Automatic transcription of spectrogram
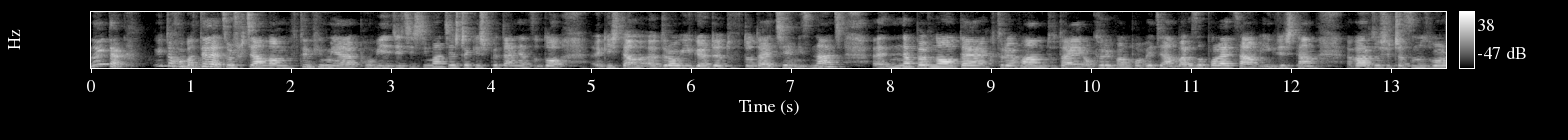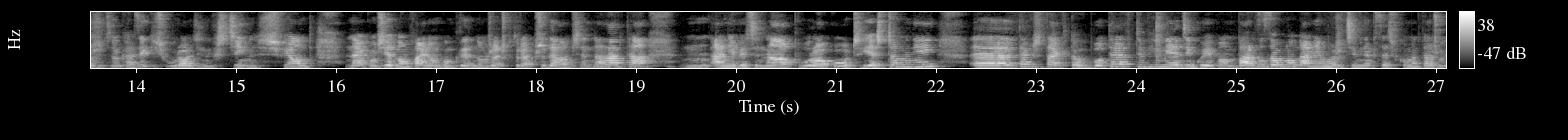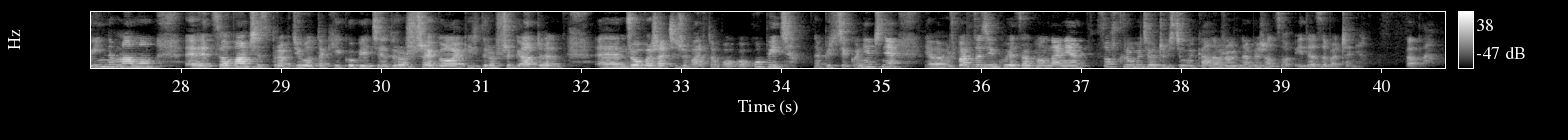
No i tak, i to chyba tyle, co już chciałam Wam w tym filmie powiedzieć. Jeśli macie jeszcze jakieś pytania co do jakichś tam e, drogich gadżetów, to dajcie mi znać. E, Na pewno te, które Wam tutaj, o których Wam powiedziałam, bardzo polecam i gdzieś tam warto się czasem złożyć z okazji jakichś urodzin, chrzcin, świąt na jakąś jedną fajną, konkretną rzecz, która przyda Wam się na lata, mm, a nie wiecie na pół roku, czy jeszcze mniej. E, także tak, to by było tyle w tym filmie. Dziękuję Wam bardzo za oglądanie. Możecie mi napisać w komentarzu innym mamom, co Wam się sprawdziło takiego, wiecie, droższego, jakiś droższy gadżet, że uważacie, że warto było go kupić. Napiszcie koniecznie. Ja Wam już bardzo dziękuję za oglądanie. Subskrybujcie oczywiście mój kanał, żeby na bieżąco i do zobaczenia. Pa, pa.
